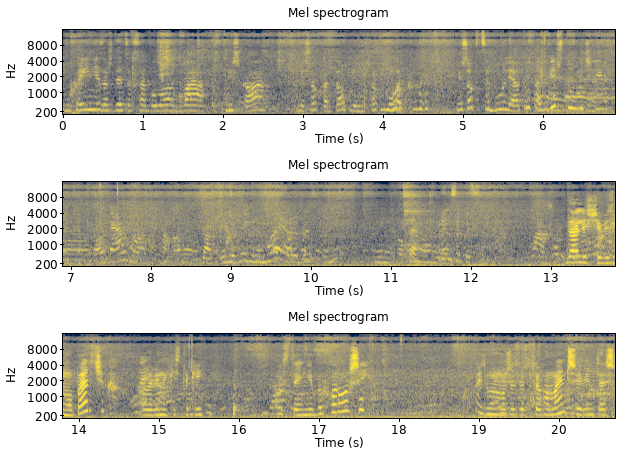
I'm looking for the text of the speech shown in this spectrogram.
В Україні завжди це все було два мішка. Мішок картоплі, мішок моркви, мішок цибулі, а тут аж дві штучки. Так, немає, принципі. Далі ще візьму перчик, але він якийсь такий ось цей ніби хороший. Візьму, може, з цього менший, він теж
